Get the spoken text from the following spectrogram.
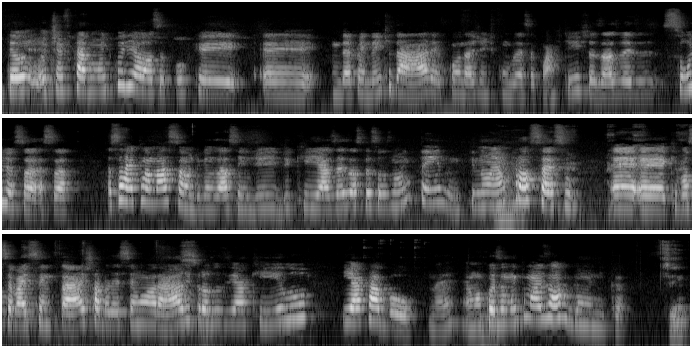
Então eu, tinha ficado muito curiosa, porque é, independente da área, quando a gente conversa com artistas, às vezes surge essa, essa, essa reclamação, digamos assim, de, de que às vezes as pessoas não entendem, que não é um Uhum. processo é, é, que você vai sentar, estabelecer um horário e Sim. produzir aquilo e acabou, né? É uma Uhum. coisa muito mais orgânica. Sim.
